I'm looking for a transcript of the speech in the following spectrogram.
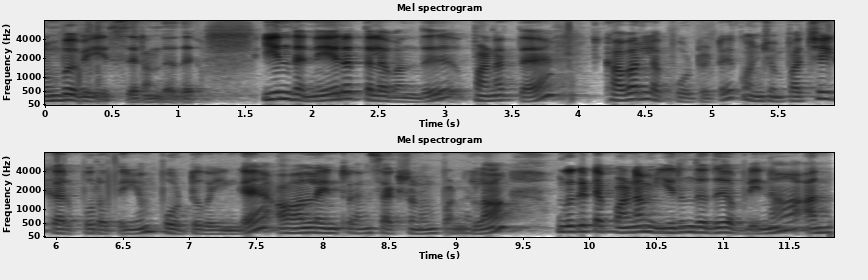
ரொம்பவே சிறந்தது. இந்த நேரத்தில் வந்து பணத்தை கவரில் போட்டுட்டு கொஞ்சம் பச்சை கற்பூரத்தையும் போட்டு வைங்க. ஆன்லைன் டிரான்சாக்ஷனும் பண்ணலாம். உங்ககிட்ட பணம் இருந்தது அப்படின்னா அந்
